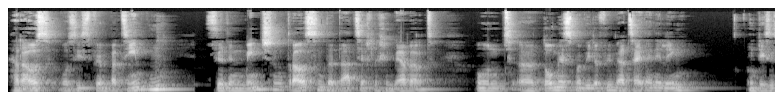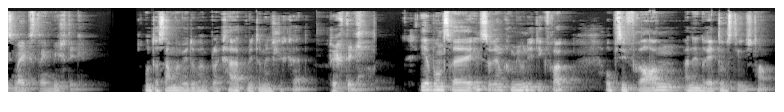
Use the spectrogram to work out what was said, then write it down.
heraus, was ist für den Patienten, für den Menschen draußen der tatsächliche Mehrwert. Und äh, da müssen wir wieder viel mehr Zeit einlegen und das ist mir extrem wichtig. Und da sind wir wieder beim Plakat mit der Menschlichkeit. Richtig. Ich habe unsere Instagram-Community gefragt, ob sie Fragen an den Rettungsdienst haben.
